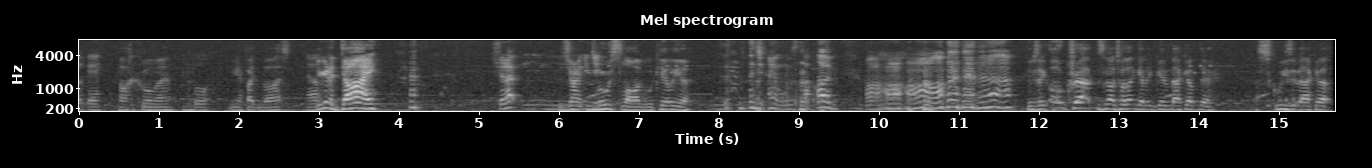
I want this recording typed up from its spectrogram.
Okay. Oh, cool, man. Cool. You're gonna fight the boss? No. You're gonna die! Shut up. The giant moose log will kill you. the giant moose log. Uh-huh. And he's like, oh crap, there's no toilet, gotta get it back up there. Squeeze it back up.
